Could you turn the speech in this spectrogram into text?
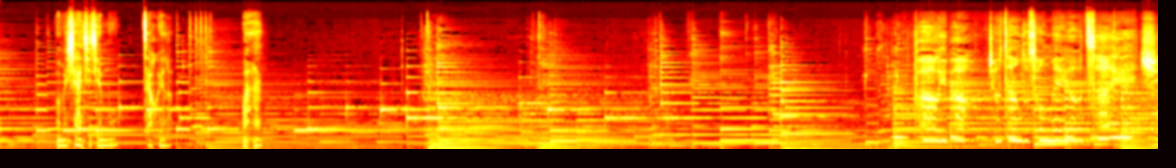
我们下期节目再会了，晚安。抱一抱，就当作从没有在一起。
